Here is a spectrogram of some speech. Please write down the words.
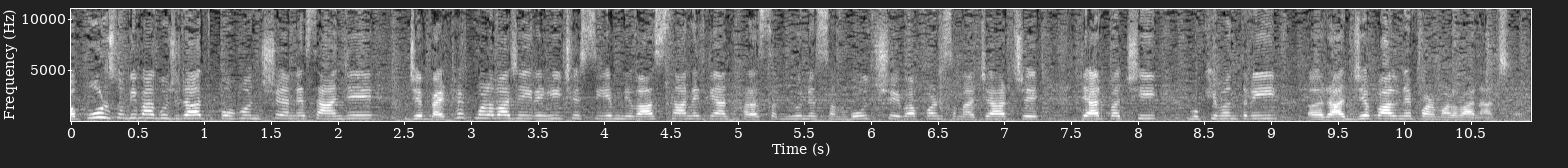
બપોર સુધીમાં ગુજરાત પહોંચશે અને સાંજે જે બેઠક મળવા જઈ રહી છે સીએમ નિવાસ સ્થાને ત્યાં ધારાસભ્યોને સંબોધશે એવા પણ સમાચાર છે. ત્યાર પછી મુખ્યમંત્રી રાજ્યપાલને પણ મળવાના છે.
